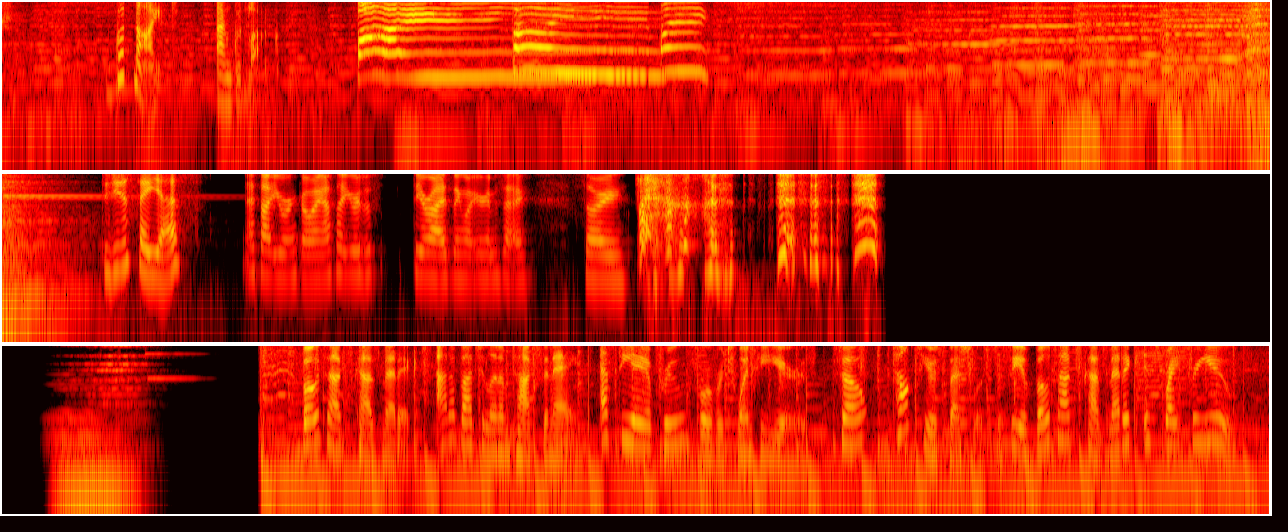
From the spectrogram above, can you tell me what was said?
Good night and good luck. Bye. Did you just say yes? I thought you weren't going. I thought you were just theorizing what you're going to say. Sorry. Botox Cosmetic, onabotulinumtoxinA, FDA approved for over 20 years. So, talk to your specialist to see if Botox Cosmetic is right for you.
